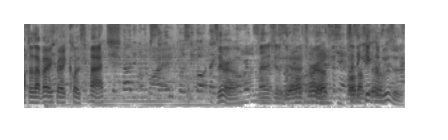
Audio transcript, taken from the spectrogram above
after that very, very close match, Zero manages to Yeah, pull through. yeah. So Well they done, keep the Zero. losers.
